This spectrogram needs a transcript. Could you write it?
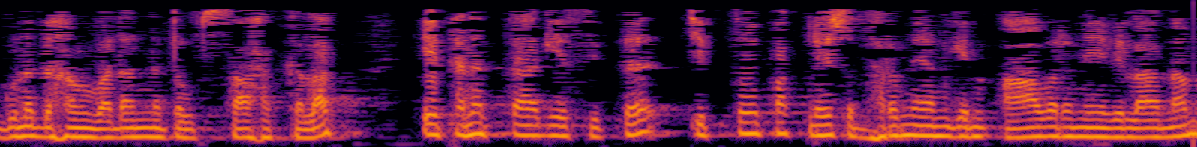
ಗುಣධම් වඩන්නට උත්සාහ කළත් ඒ තනත්තාගේ සිත චිත්තෝපක්ලේශ ධර්මයන්ගෙන් ආවරණය වෙලා නම්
